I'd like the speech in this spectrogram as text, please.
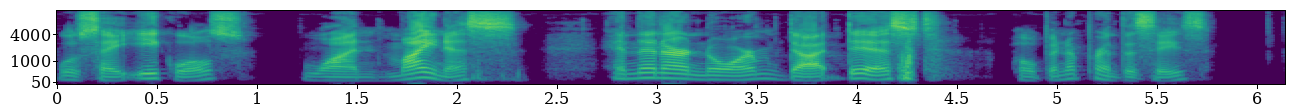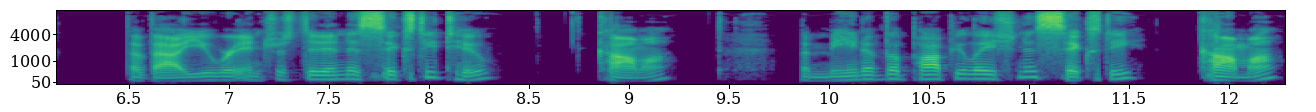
We'll say equals 1 minus, and then our norm dot dist, open a parentheses, the value we're interested in is 62, comma. The mean of the population is 60, comma.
